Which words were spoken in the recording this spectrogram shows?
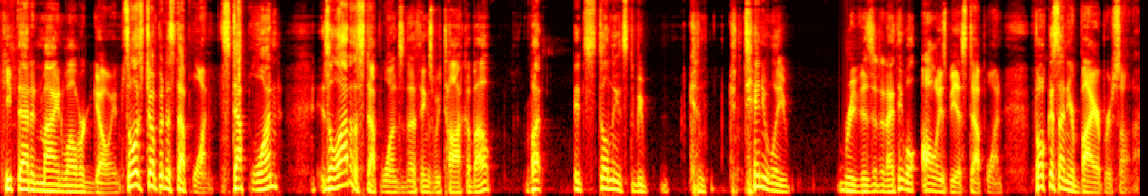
keep that in mind while we're going. So let's jump into step one. Step one is a lot of the step ones and the things we talk about, but it still needs to be con- continually revisited. I think will always be a step one. Focus on your buyer persona.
